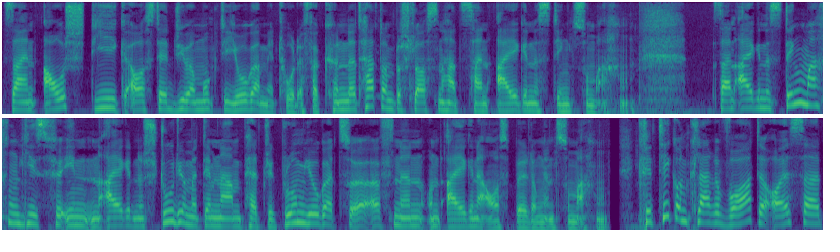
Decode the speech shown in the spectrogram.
seinen Ausstieg aus der Jivamukti-Yoga-Methode verkündet hat und beschlossen hat, sein eigenes Ding zu machen. Sein eigenes Ding machen hieß für ihn ein eigenes Studio mit dem Namen Patrick Broom Yoga zu eröffnen und eigene Ausbildungen zu machen. Kritik und klare Worte äußert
